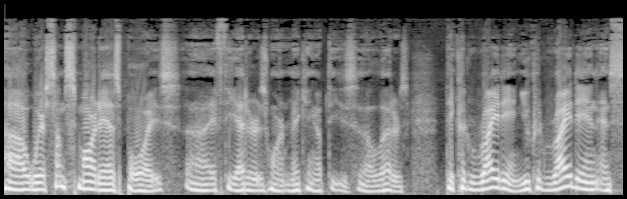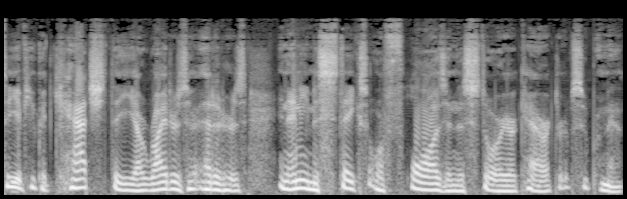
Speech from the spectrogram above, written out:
uh, where some smart ass boys, uh, if the editors weren't making up these uh, letters, they could write in. You could write in and see if you could catch the uh, writers or editors in any mistakes or flaws in the story or character of Superman.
